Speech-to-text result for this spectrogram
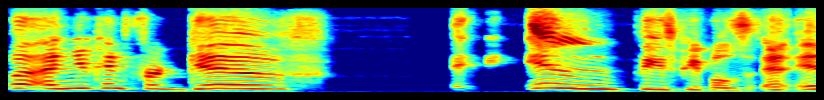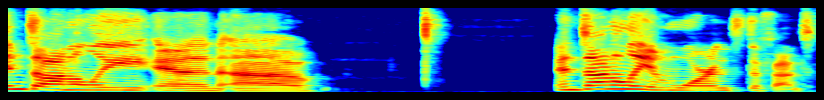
Well, and you can forgive in these people's in, in Donnelly and uh, in Donnelly and Warren's defense,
